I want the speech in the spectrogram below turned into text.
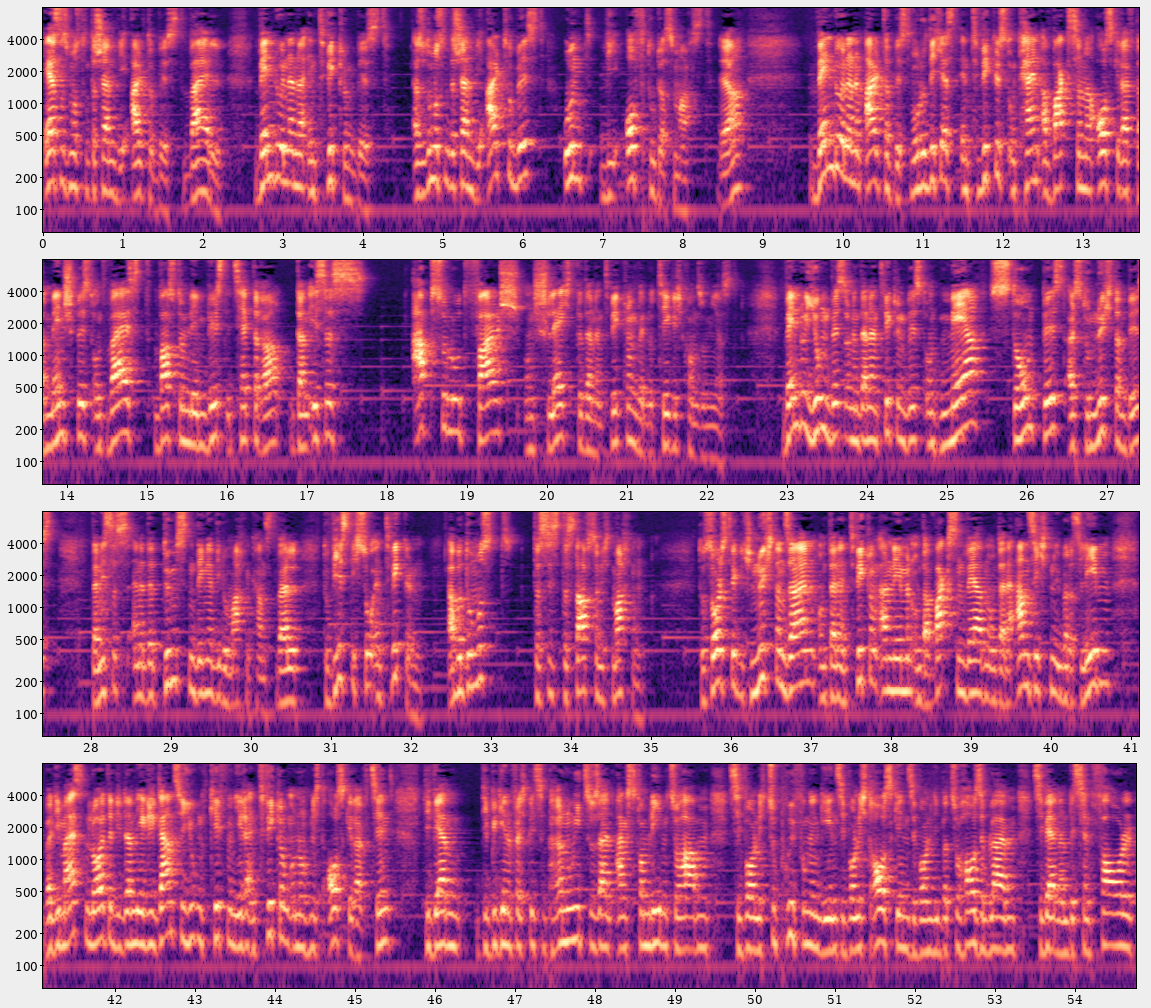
erstens musst du unterscheiden, wie alt du bist, weil wenn du in einer Entwicklung bist, also du musst unterscheiden, wie alt du bist und wie oft du das machst, ja. Wenn du in einem Alter bist, wo du dich erst entwickelst und kein erwachsener, ausgereifter Mensch bist und weißt, was du im Leben willst, etc., dann ist es absolut falsch und schlecht für deine Entwicklung, wenn du täglich konsumierst. Wenn du jung bist und in deiner Entwicklung bist und mehr stoned bist, als du nüchtern bist, dann ist das eine der dümmsten Dinge, die du machen kannst, weil du wirst dich so entwickeln. Aber du musst, das ist, das darfst du nicht machen. Du sollst wirklich nüchtern sein und deine Entwicklung annehmen und erwachsen werden und deine Ansichten über das Leben, weil die meisten Leute, die dann ihre ganze Jugend kiffen in ihrer Entwicklung und noch nicht ausgereift sind, die werden, die beginnen vielleicht ein bisschen paranoid zu sein, Angst vom Leben zu haben, sie wollen nicht zu Prüfungen gehen, sie wollen nicht rausgehen, sie wollen lieber zu Hause bleiben, sie werden ein bisschen faul.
